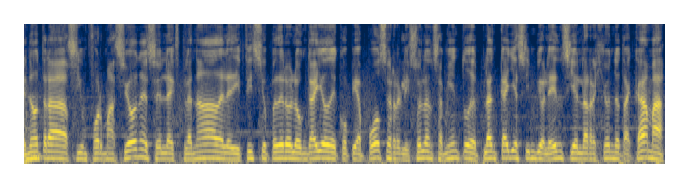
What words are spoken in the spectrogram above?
En otras informaciones, en la explanada del edificio Pedro Longallo de Copiapó se realizó el lanzamiento del Plan Calle Sin Violencia en la región de Atacama,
